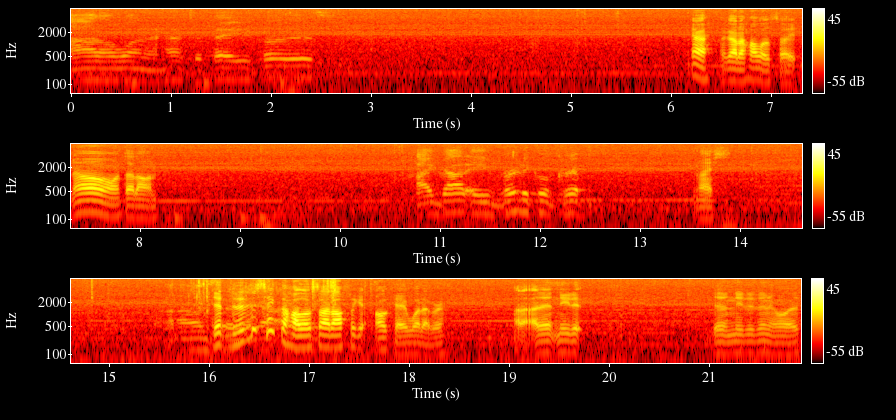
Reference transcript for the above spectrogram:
I don't wanna have to pay for this. Yeah, I got a holo sight. No, I want that on. I got a vertical grip. Nice. Um, Did, did it just take the hollow side off again? Okay, whatever. I, I didn't need it. Didn't need it anyways.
